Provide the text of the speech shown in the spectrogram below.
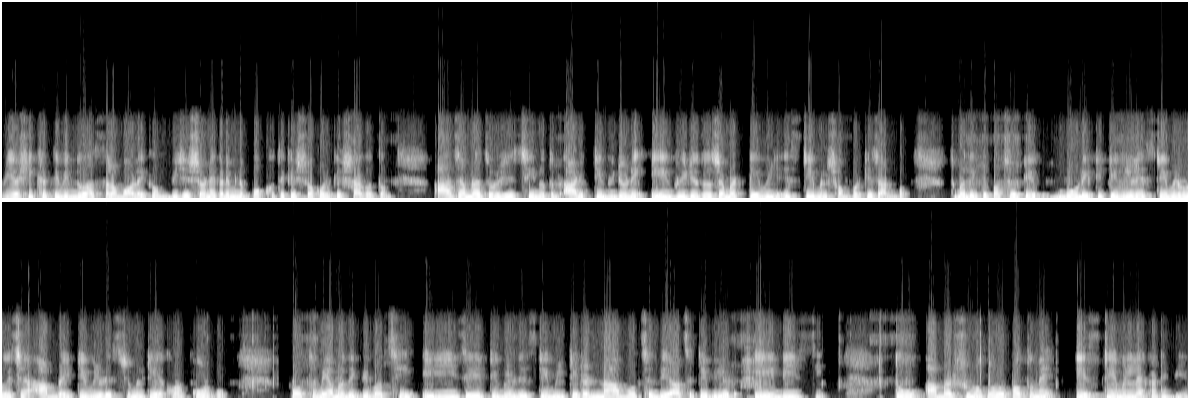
প্রিয় শিক্ষার্থীবৃন্দু, আসসালামু আলাইকুম। বিশেষণ একাডেমির পক্ষ থেকে সকলকে স্বাগতম। আজ আমরা চলে এসেছি নতুন আরেকটি ভিডিও নিয়ে। এই ভিডিওতে হচ্ছে আমরা টেবিল এস্টিমেল সম্পর্কে জানব। তোমরা দেখতে পাচ্ছ বোর্ডে একটি টেবিলের এস্টিমেল রয়েছে। আমরা এই টেবিলের এস্টিমেলটি এখন করব। প্রথমে আমরা দেখতে পাচ্ছি এই যে টেবিলের এস্টিমেলটি এটার নাম হচ্ছে দেয়া আছে টেবিলের এবিসি তো আমরা শুরু করব প্রথমে এসটিএমএল লেখাটি দিয়ে।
